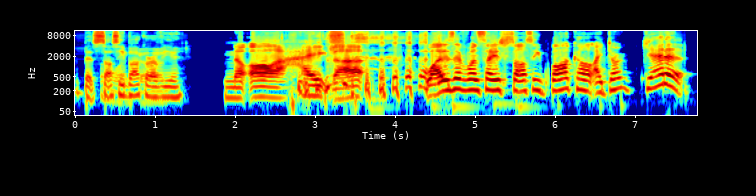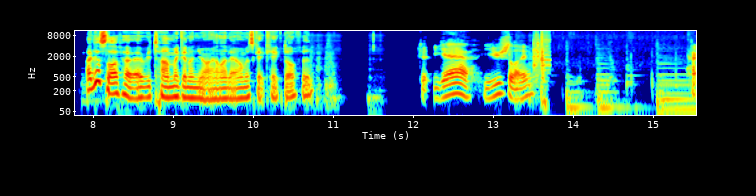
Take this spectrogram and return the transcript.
A bit oh sussy Oh my baka of you. No, oh, I hate that. Why does everyone say saucy baka? I don't get it. I just love how every time I get on your island, I almost get kicked off it. Yeah, usually. How,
